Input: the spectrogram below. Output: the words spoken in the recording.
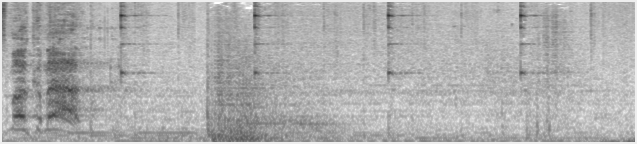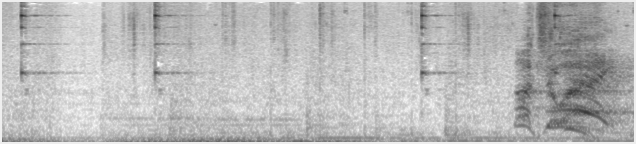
Smoke him out! Smokes away!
